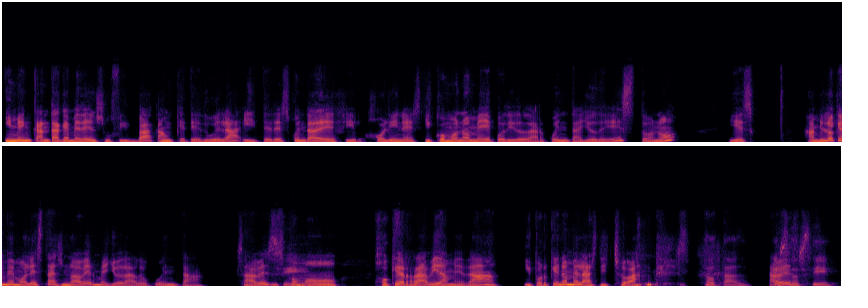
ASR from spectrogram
y me encanta que me den su feedback, aunque te duela y te des cuenta de decir, jolines, ¿y cómo no me he podido dar cuenta yo de esto, no? Y es, a mí lo que me molesta es no haberme yo dado cuenta, ¿sabes? Es como, jo, qué rabia me da. ¿Y por qué no me lo has dicho antes? Total, ¿sabes? eso sí.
